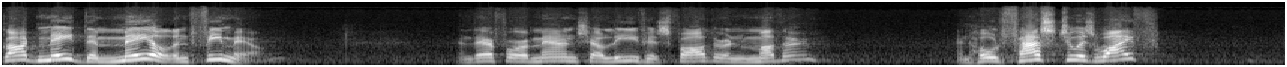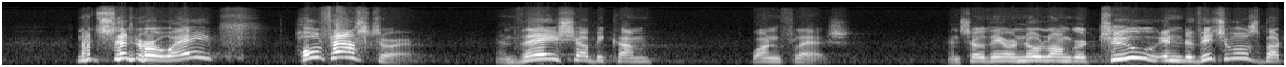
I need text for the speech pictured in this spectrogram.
God made them male and female. And therefore, a man shall leave his father and mother and hold fast to his wife, not send her away, hold fast to her, and they shall become one flesh. And so they are no longer two individuals, but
